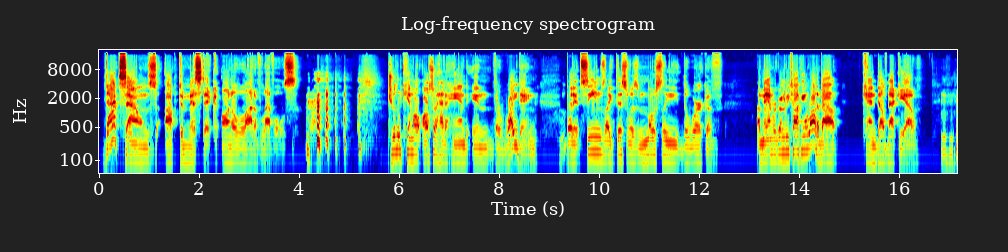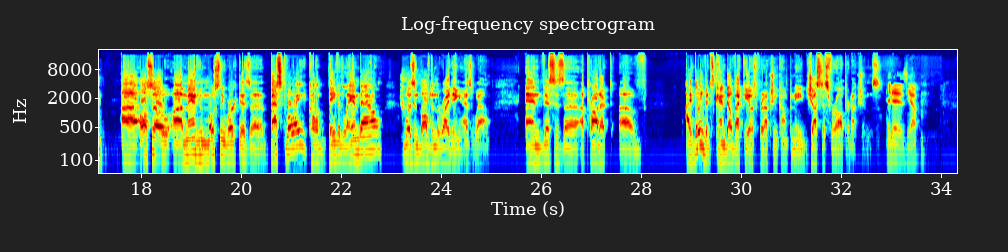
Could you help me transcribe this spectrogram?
that sounds optimistic on a lot of levels. Julie Kimmel also had a hand in the writing, but it seems like this was mostly the work of a man we're going to be talking a lot about, Ken Del Vecchio. Uh, also, a man who mostly worked as a best boy called David Landau was involved in the writing as well. And this is a, a product of, I believe it's Ken Del Vecchio's production company, Justice for All Productions. It is, yep.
